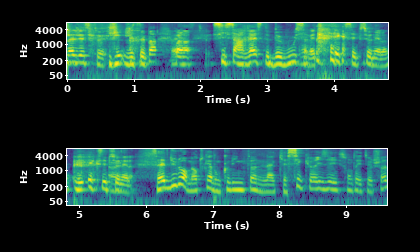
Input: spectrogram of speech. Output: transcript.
majestueux. je, je sais pas. Voilà, si ça reste debout, ça va être exceptionnel, hein. mais exceptionnel. Ça va être du lourd, mais en tout cas, donc Covington, là, qui a sécurisé son title shot.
